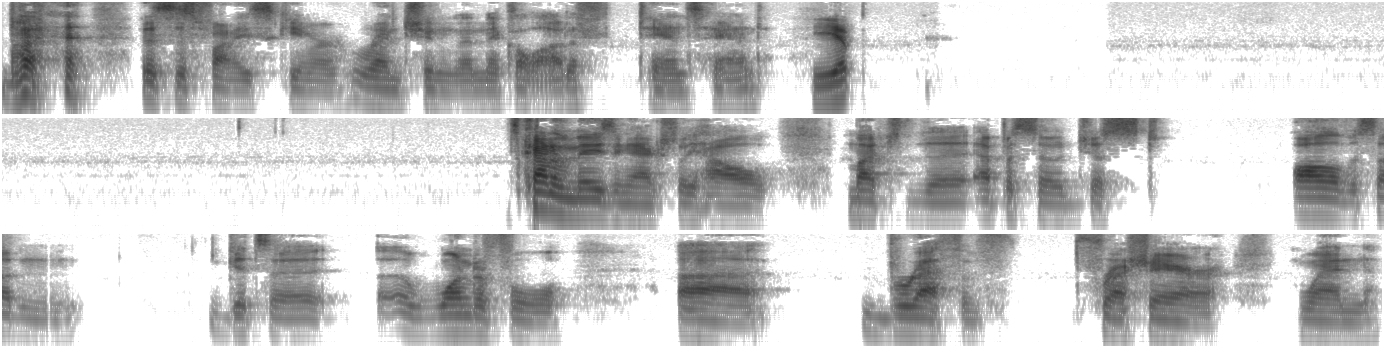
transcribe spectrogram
but this is funny, schemer wrenching the nickel out of Dan's hand. Yep. Kind of amazing, actually, how much the episode just all of a sudden gets a, a wonderful uh, breath of fresh air when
